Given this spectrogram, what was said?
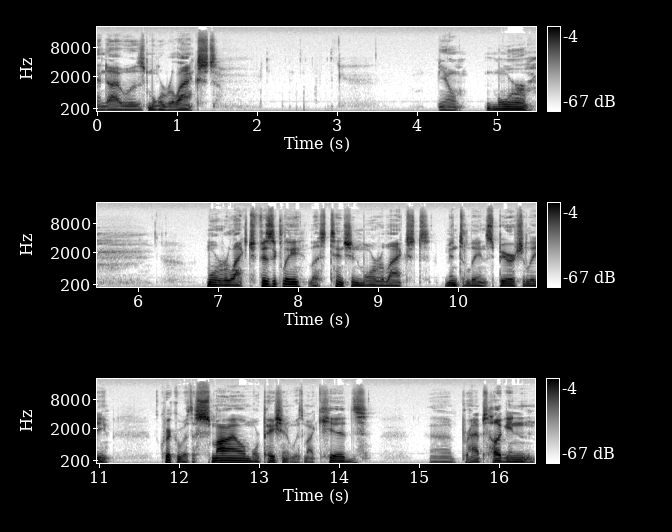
and I was more relaxed. You know, more more relaxed physically, less tension, more relaxed mentally and spiritually, quicker with a smile, more patient with my kids, uh, perhaps hugging,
